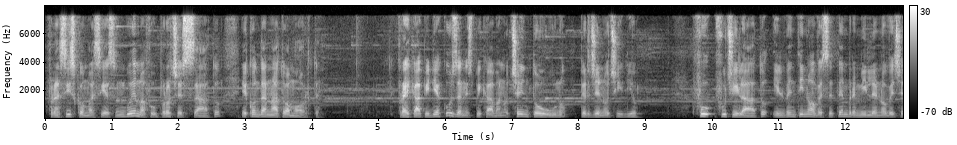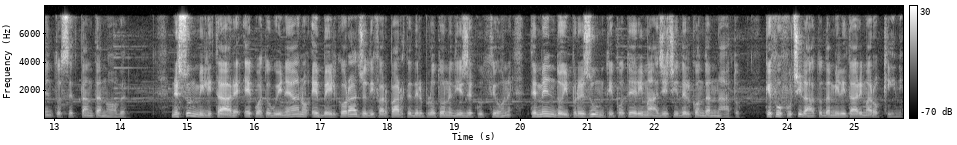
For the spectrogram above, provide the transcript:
Francisco Macias Nguema fu processato e condannato a morte. Fra i capi di accusa ne spiccavano 101 per genocidio. Fu fucilato il 29 settembre 1979. Nessun militare equatoguineano ebbe il coraggio di far parte del plotone di esecuzione temendo i presunti poteri magici del condannato, che fu fucilato da militari marocchini.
